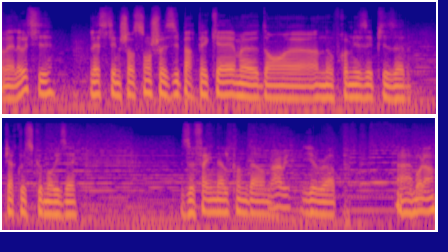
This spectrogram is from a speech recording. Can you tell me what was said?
Là aussi. Là, c'était une chanson choisie par PKM euh, dans euh, un de nos premiers épisodes. Pierre Cosco-Morizet. The Final Countdown, Ah oui. Europe. Ah, voilà.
